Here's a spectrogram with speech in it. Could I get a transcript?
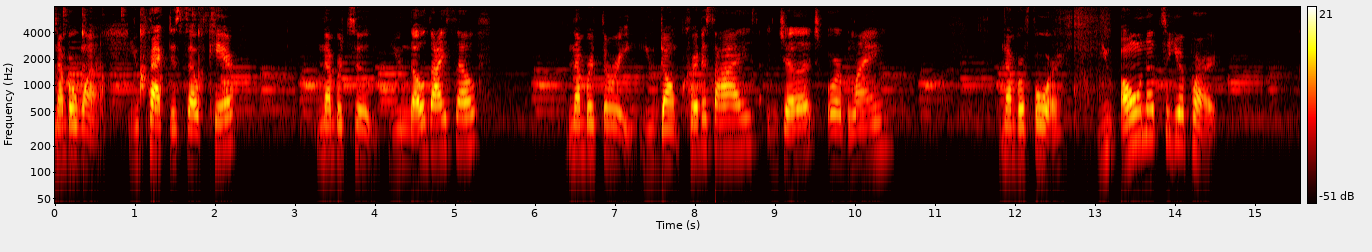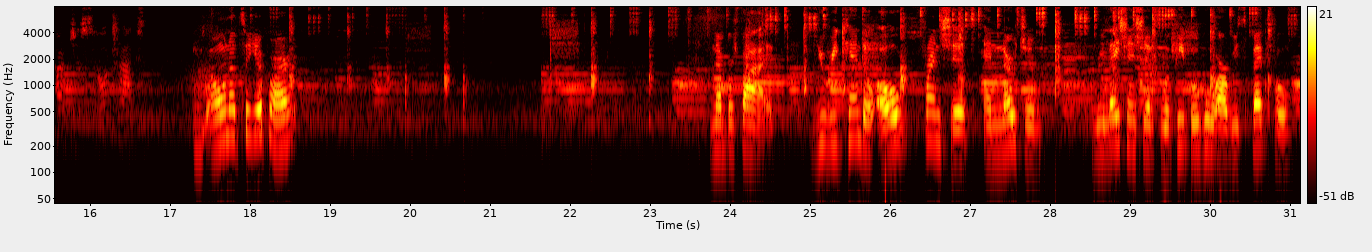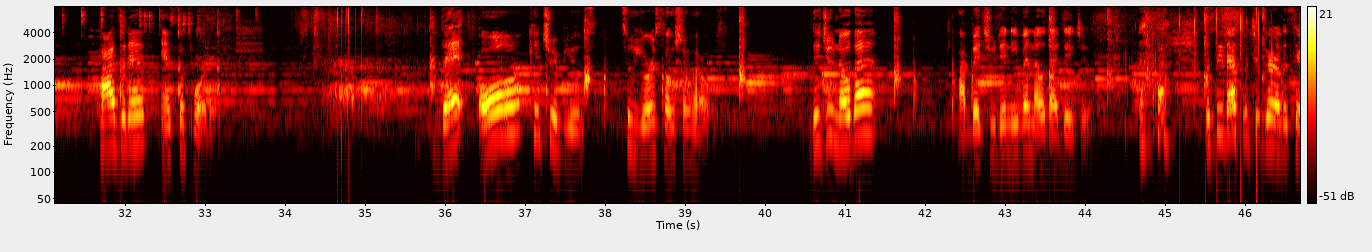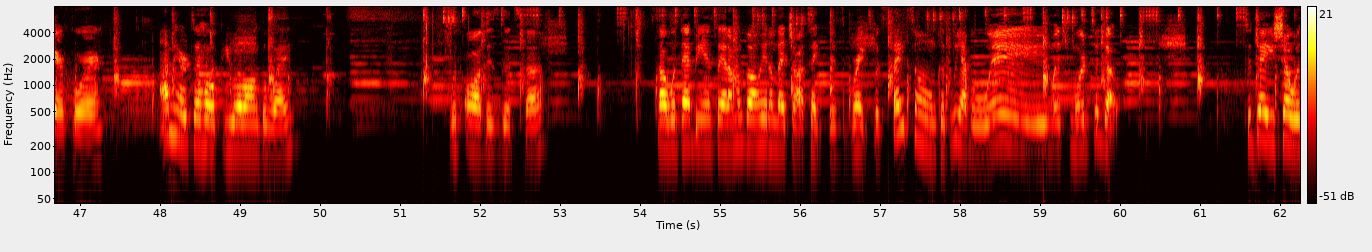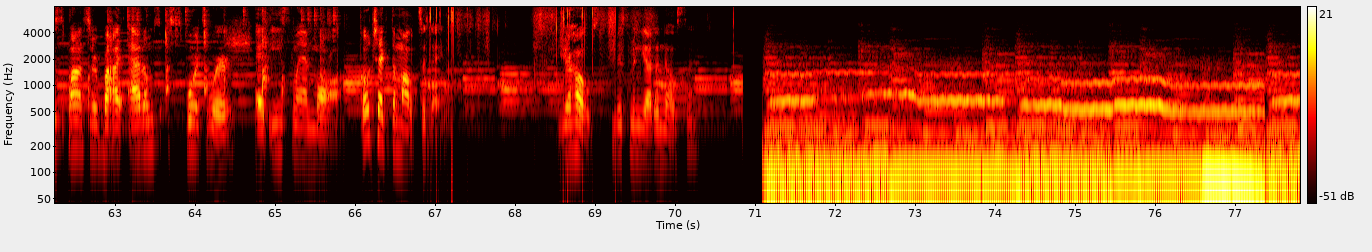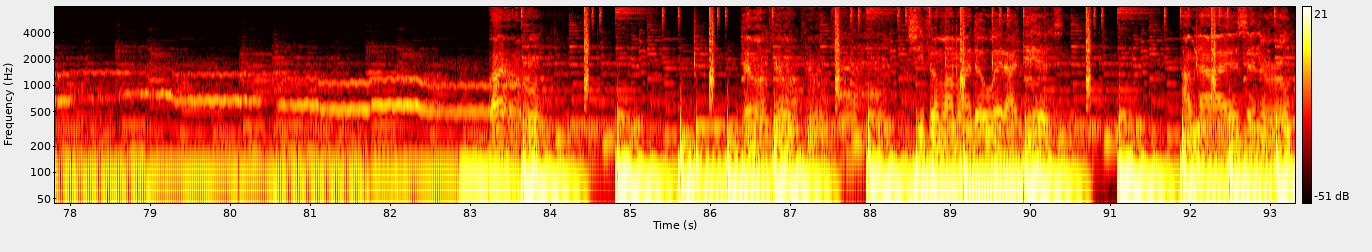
Number one, you practice self care. Number two, you know thyself. Number three, you don't criticize, judge, or blame. Number four, you own up to your part. Purchase your tracks. You own up to your part. Number five, you rekindle old friendships and nurture relationships with people who are respectful, positive, and supportive. That all contributes to your social health. Did you know that? I bet you didn't even know that, did you? but see, that's what your girl is here for. I'm here to help you along the way with all this good stuff. So, with that being said, I'm to go ahead and let y'all take this break. But stay tuned because we have way much more to go. Today's show is sponsored by Adams Sportswear at Eastland Mall. Go check them out today. Your host, Miss Minyetta Nelson. Fill my mind up with ideas. I'm the highest in the room.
